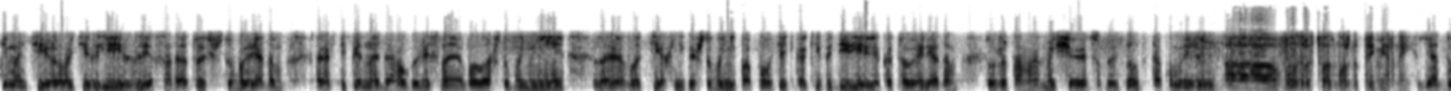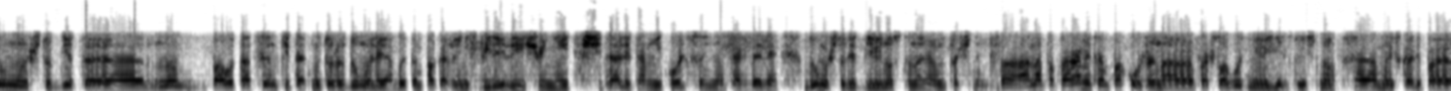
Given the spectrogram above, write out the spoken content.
демонтировать из, из леса, да, то есть чтобы рядом второстепенная дорога лесная была, чтобы не завязла техника, чтобы не попортить какие-то деревья, которые рядом тоже там размещаются. То есть, ну, в таком режиме. А возраст, возможно, примерный? Я думаю, что где-то, ну, по вот оценке так, мы тоже думали об этом, пока же не спилили, еще не считали там ни кольца, ни так далее. Думаю, что лет 90, наверное, точно. А она по параметрам похожа на прошлогоднюю ель. То есть, ну, э, мы искали по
